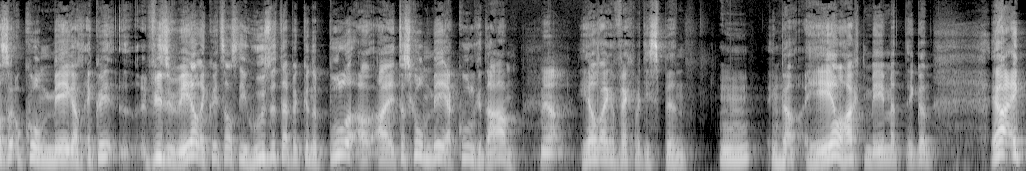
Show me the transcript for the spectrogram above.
dat is ook gewoon mega... Ik weet, visueel, ik weet zelfs niet hoe ze het hebben kunnen poelen. Ah, ah, het is gewoon mega cool gedaan. Ja. Heel dat gevecht met die spin. Mhm, Ik ben heel hard mee met... Ik ben... Ja, ik,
